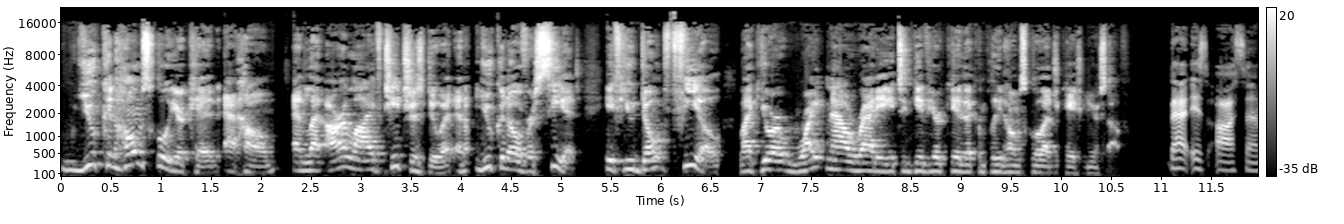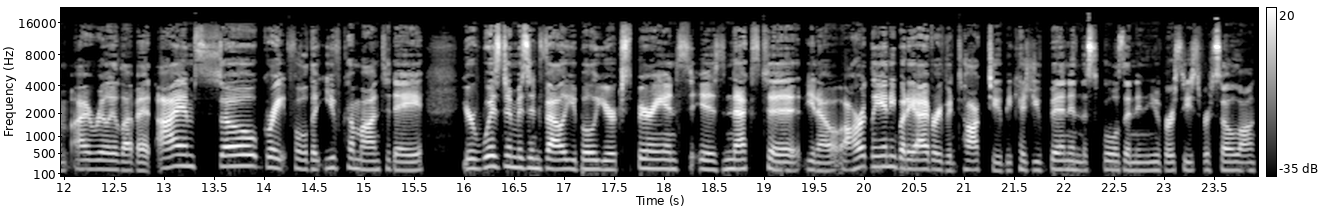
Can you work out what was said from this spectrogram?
you can homeschool your kid at home and let our live teachers do it, and you can oversee it if you don't feel like you're right now ready to give your kid a complete homeschool education yourself. That is awesome. I really love it. I am so grateful that you've come on today. Your wisdom is invaluable. Your experience is next to, you know, hardly anybody I ever even talked to because you've been in the schools and in universities for so long.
